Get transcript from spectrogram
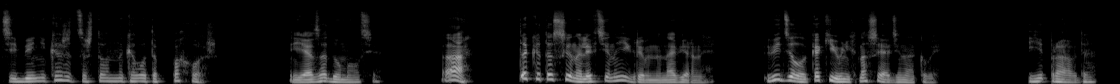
«Тебе не кажется, что он на кого-то похож?» Я задумался. «А, так это сын Алевтины Игоревны, наверное. Видела, какие у них носы одинаковые?» «И правда»,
